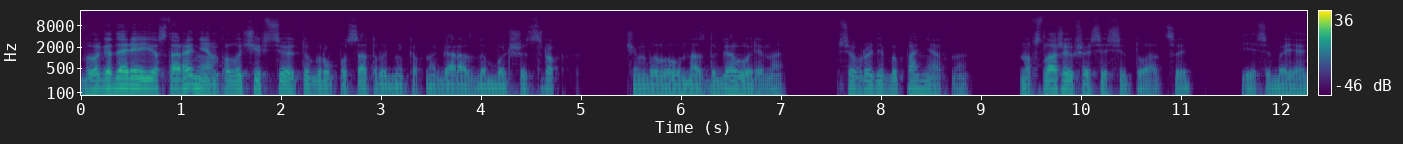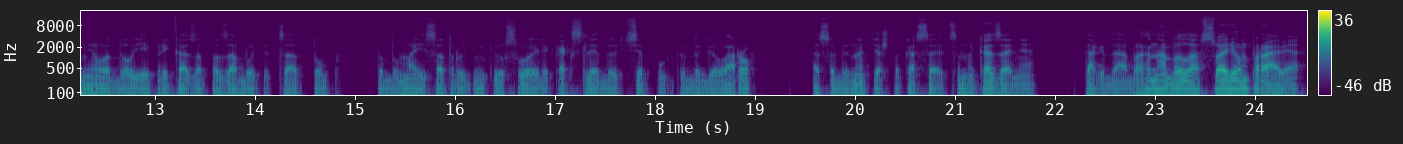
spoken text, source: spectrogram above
Благодаря ее стараниям, получив всю эту группу сотрудников на гораздо больший срок, чем было у нас договорено, все вроде бы понятно. Но в сложившейся ситуации, если бы я не отдал ей приказа позаботиться о том, чтобы мои сотрудники усвоили как следует все пункты договоров, особенно те, что касаются наказания, Тогда бы она была в своем праве.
